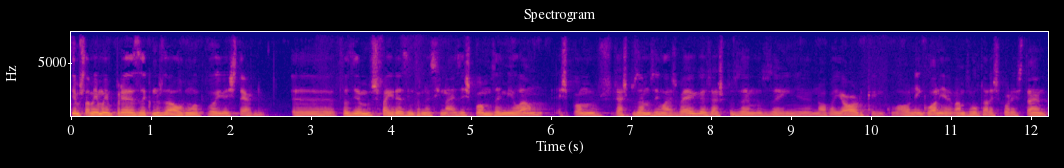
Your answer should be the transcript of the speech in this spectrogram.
temos também uma empresa que nos dá algum apoio externo. Uh, fazemos feiras internacionais, expomos em Milão, expomos, já expusemos em Las Vegas, já expusemos em Nova York, em Colónia. Em Colónia vamos voltar a expor este ano,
